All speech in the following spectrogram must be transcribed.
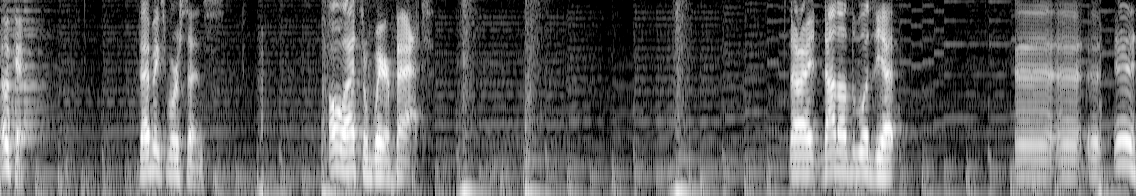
okay. That makes more sense. Oh, that's a were-bat. Alright, not out of the woods yet. Uh, uh, uh, eh.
